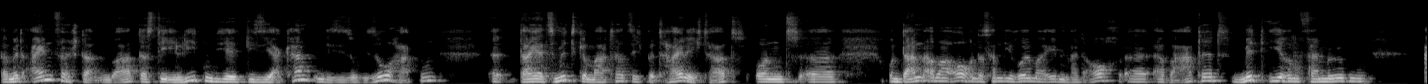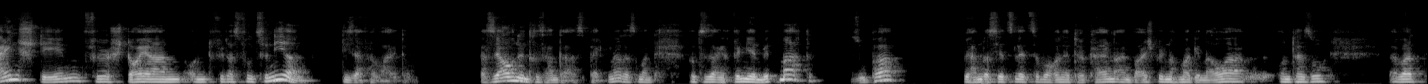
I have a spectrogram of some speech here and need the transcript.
damit einverstanden war, dass die Eliten, die, die sie erkannten, die sie sowieso hatten, äh, da jetzt mitgemacht hat, sich beteiligt hat und, äh, und dann aber auch, und das haben die Römer eben halt auch äh, erwartet, mit ihrem Vermögen einstehen für Steuern und für das Funktionieren dieser Verwaltung. Das ist ja auch ein interessanter Aspekt, ne? dass man sozusagen, wenn ihr mitmacht, super. Wir haben das jetzt letzte Woche in der Türkei in einem Beispiel nochmal genauer äh, untersucht. Aber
